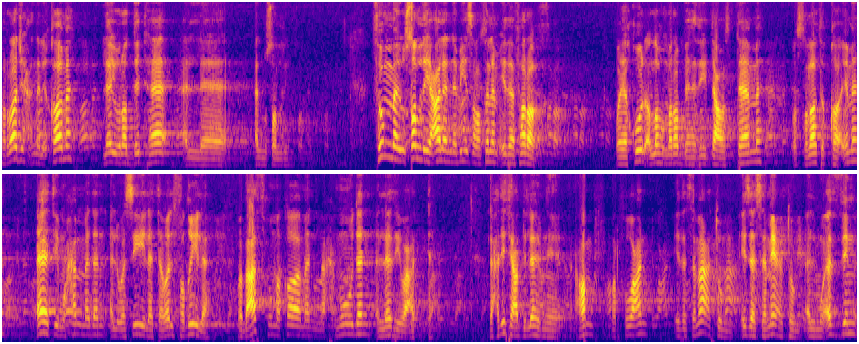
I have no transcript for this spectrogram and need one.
فالراجح أن الإقامة لا يرددها المصلين ثم يصلي على النبي صلى الله عليه وسلم إذا فرغ. ويقول اللهم رب هذه الدعوة التامة والصلاة القائمة آت محمدا الوسيلة والفضيلة وابعثه مقاما محمودا الذي وعدته. لحديث عبد الله بن عمرو مرفوعا إذا سمعتم إذا سمعتم المؤذن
